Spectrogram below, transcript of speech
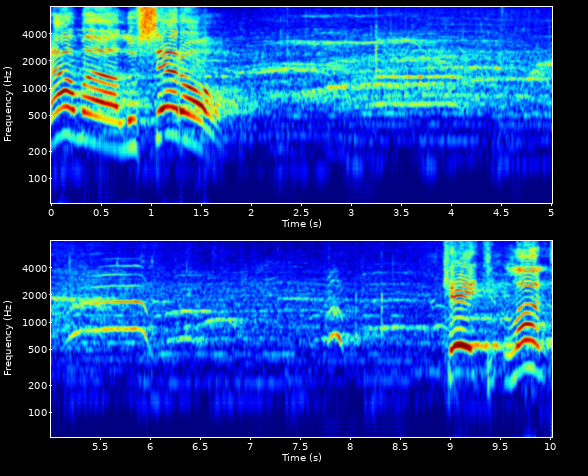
Alma Lucero. Lunt.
